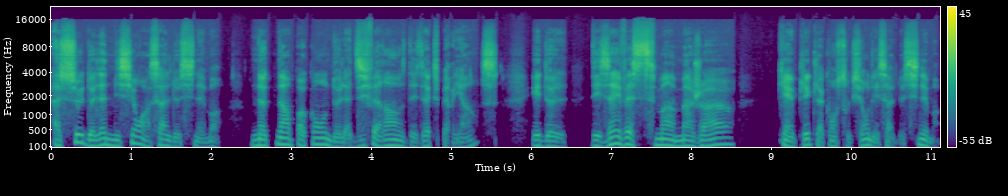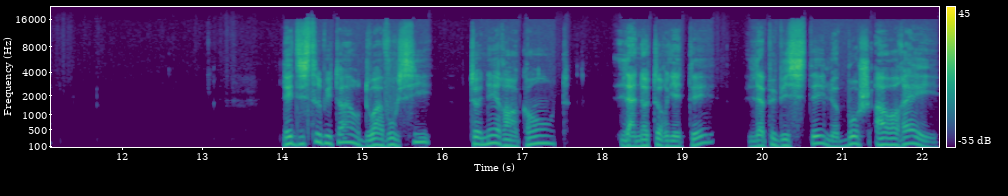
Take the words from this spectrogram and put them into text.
à ceux de l'admission en salle de cinéma, ne tenant pas compte de la différence des expériences et de des investissements majeurs qui impliquent la construction des salles de cinéma. Les distributeurs doivent aussi tenir en compte la notoriété, la publicité, le bouche à oreille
